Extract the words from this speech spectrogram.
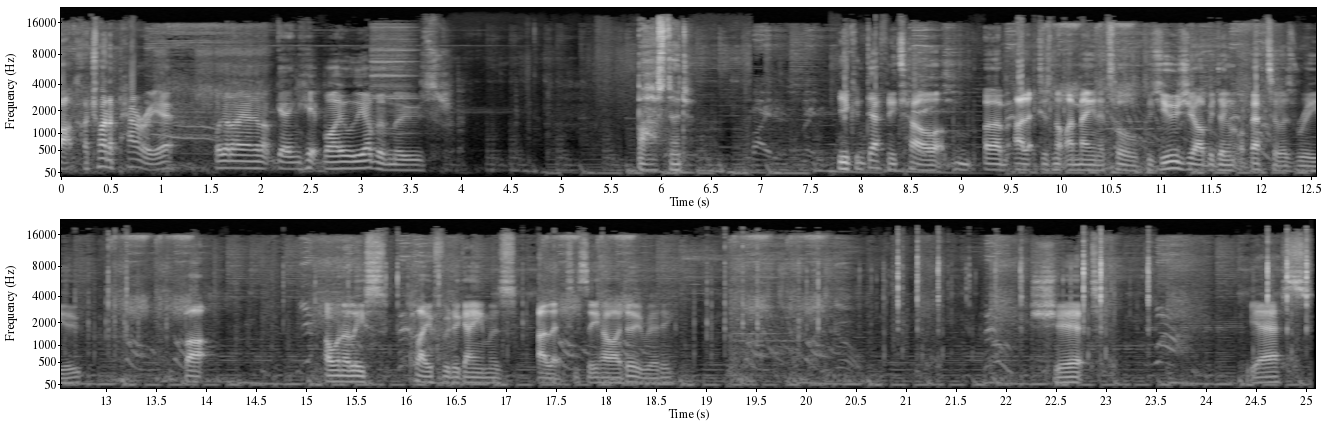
Fuck, I tried to parry it, but then I ended up getting hit by all the other moves. Bastard. You can definitely tell um, Alex is not my main at all, because usually I'll be doing a lot better as Ryu. But I want to at least play through the game as Alex and see how I do, really. Shit. Yes.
